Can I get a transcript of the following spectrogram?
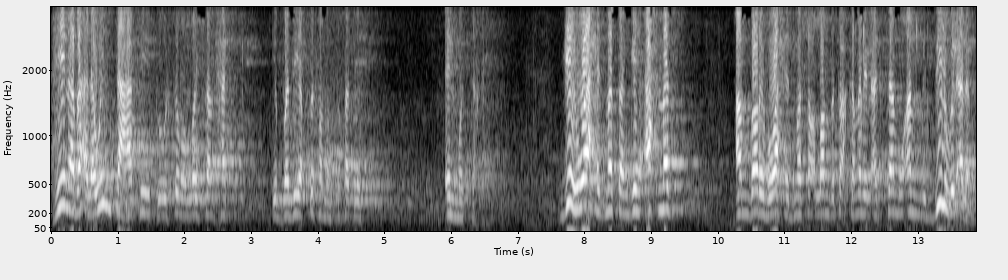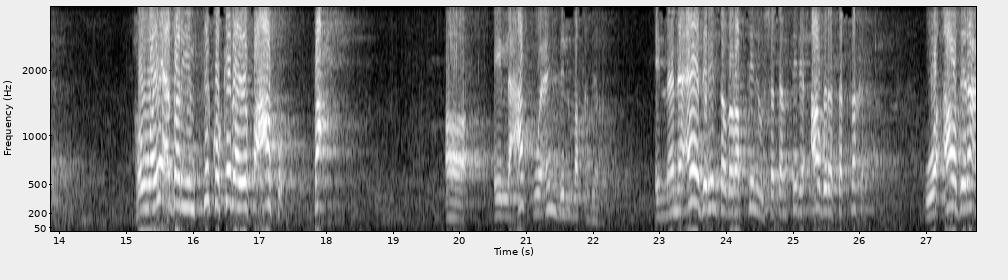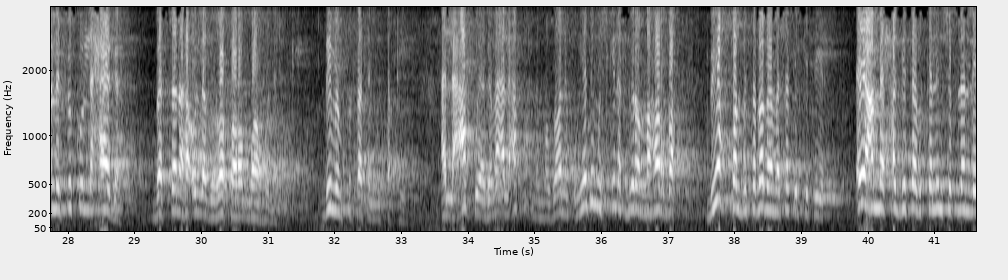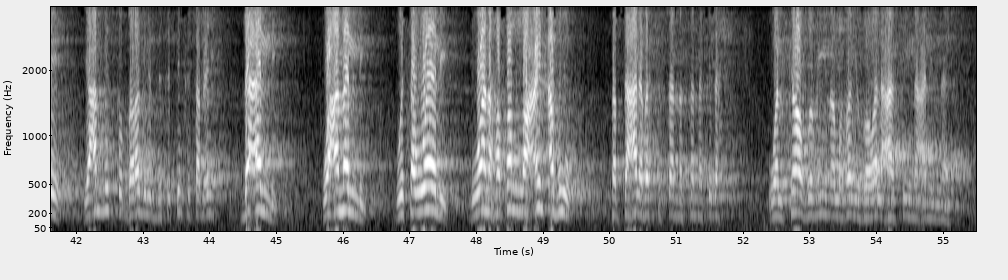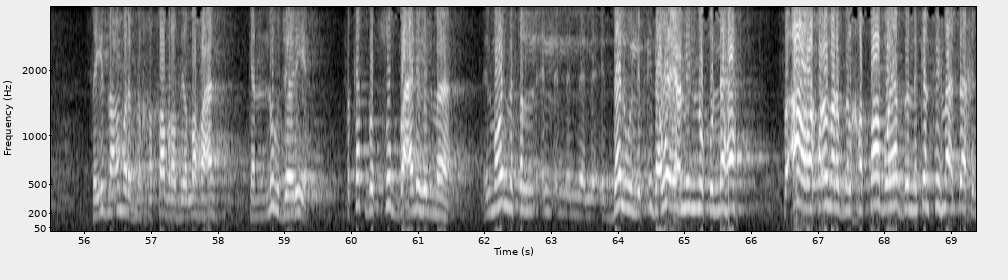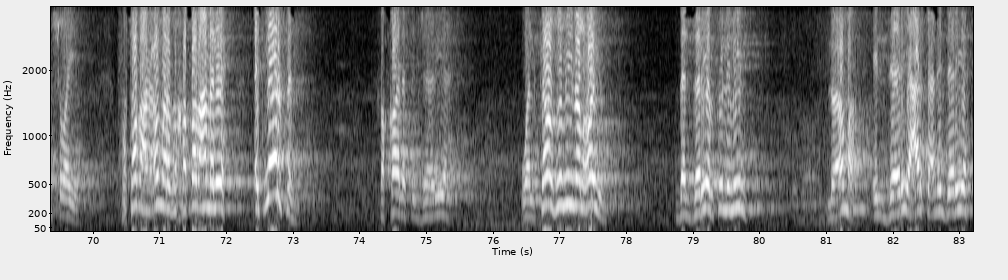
هنا بقى لو أنت عافيت وقلت له الله يسامحك يبقى دي صفة من صفات إيه؟ المتقي جه واحد مثلا جه أحمد قام ضرب واحد ما شاء الله بتاع كمال الأجسام وقام مديله بالقلم. هو يقدر يمسكه كده يفعصه. صح آه العفو عند المقدرة. إن أنا قادر أنت ضربتني وشتمتني قادر أسفخك وقادر أعمل فيك كل حاجة بس أنا هقول لك غفر الله لك. دي من صفات المتقين. العفو يا جماعة العفو عن المظالم. وهي دي مشكلة كبيرة النهاردة. بيحصل بسببها مشاكل كتير. إيه يا عم الحاج أنت بتكلمش فلان ليه؟ يا عم اسكت ده راجل ابن 60 في 70 ده قال لي وعمل لي وسوالي وأنا هطلع عين أبوه. طب تعالى بس استنى استنى كده. والكاظمين الغيظ والعافين عن الناس. سيدنا عمر بن الخطاب رضي الله عنه كان له جارية فكانت بتصب عليه الماء. المهم الدلو اللي في إيدها وقع منه كلها فأغرق عمر بن الخطاب ويبدو إن كان فيه ماء ساخن شوية. فطبعا عمر بن الخطاب عمل إيه؟ اتنرفز. فقالت الجارية والكاظمين الغيظ. ده الجارية بتقول لمين لعمر. الجارية عارف يعني الجارية؟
